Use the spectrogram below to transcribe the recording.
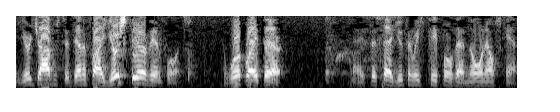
Your job is to identify your sphere of influence and work right there. As I said, you can reach people that no one else can.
